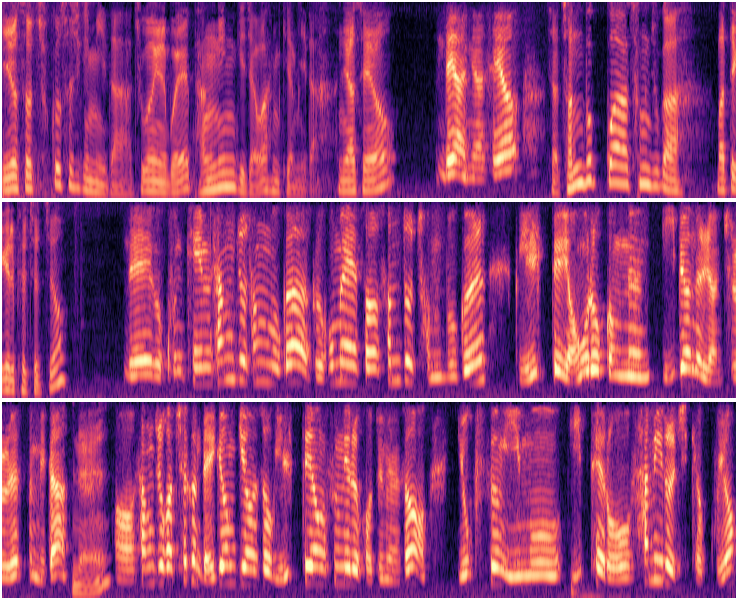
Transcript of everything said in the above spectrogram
이어서 축구 소식입니다. 중앙일보의 박민 기자와 함께합니다. 안녕하세요. 네, 안녕하세요. 자, 전북과 상주가 맞대결을 펼쳤죠? 네, 그 군팀 상주 상무가 그 홈에서 선두 전북을 그 1대 0으로 꺾는 이변을 연출을 했습니다. 네. 어, 상주가 최근 4경기 연속 1대 0 승리를 거두면서 6승 2무 2패로 3위를 지켰고요.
